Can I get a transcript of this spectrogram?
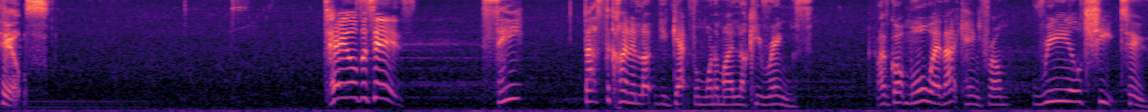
Tails. Tails it is! See? That's the kind of luck you get from one of my lucky rings. I've got more where that came from. Real cheap, too.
